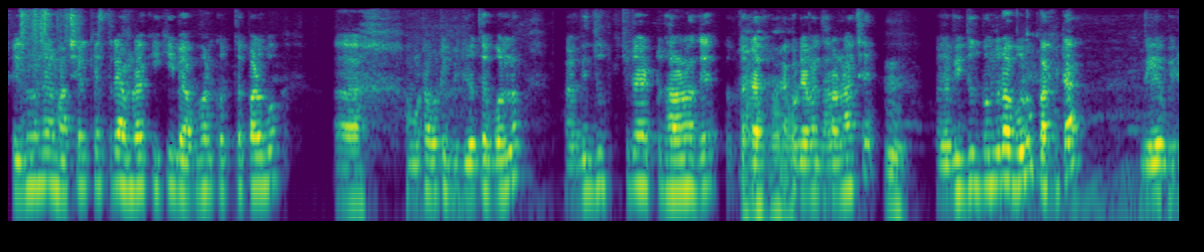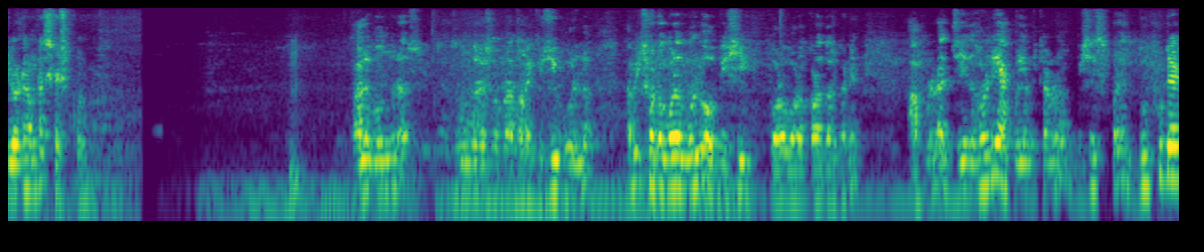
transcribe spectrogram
সেই ধরনের মাছের ক্ষেত্রে আমরা কি কি ব্যবহার করতে পারব মোটামুটি ভিডিওতে বললাম। আর বিদ্যুৎ কিছুটা একটু ধারণা দে ততটা হ্যাঁ, হ্যাঁ, অ্যাকোরিয়ামের ধারণা আছে। বিদ্যুৎ বন্ধুরা বলুক বাকিটা দিয়ে ভিডিওটা আমরা শেষ করব। তাহলে বন্ধুরা বন্ধুরা সোমনাথ অনেক কিছুই বলল। আমি ছোট করে বলব বেশি বড় বড় করা দরকার নেই। আপনারা যে ধরনের অ্যাকোরিয়াম কেন বিশেষ করে দু ফুটের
